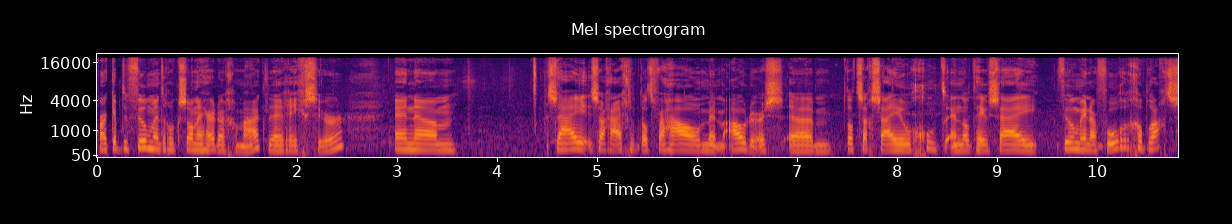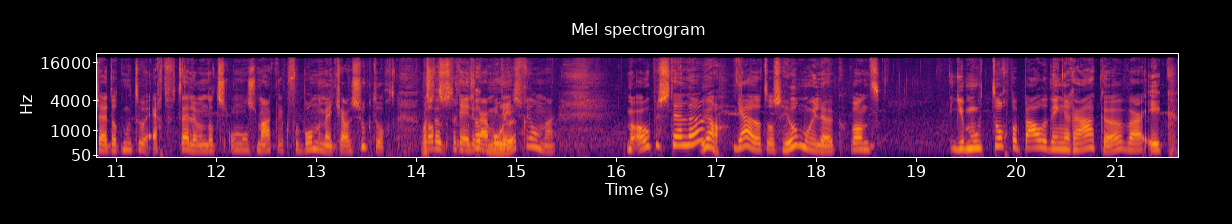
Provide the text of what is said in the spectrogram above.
Maar ik heb de film met Roxanne Herder gemaakt, de regisseur. En ehm, zij zag eigenlijk dat verhaal met mijn ouders. ehm, dat zag zij heel goed. En dat heeft zij veel meer naar voren gebracht. Ze zei, dat moeten we echt vertellen. Want dat is onlosmakelijk verbonden met jouw zoektocht. dat, dat- is de reden waarom ik moeilijk? deze film maak. Me openstellen? Ja. Ja, dat was heel moeilijk. Want je moet toch bepaalde dingen raken waar ik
